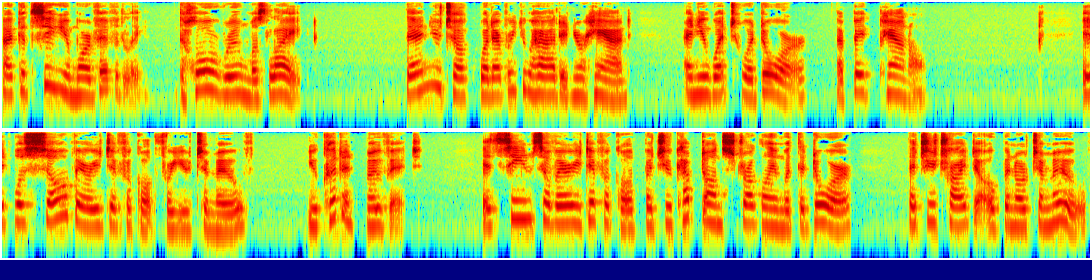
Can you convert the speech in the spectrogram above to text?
I could see you more vividly. The whole room was light. Then you took whatever you had in your hand and you went to a door, a big panel. It was so very difficult for you to move. You couldn't move it. It seemed so very difficult, but you kept on struggling with the door that you tried to open or to move.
